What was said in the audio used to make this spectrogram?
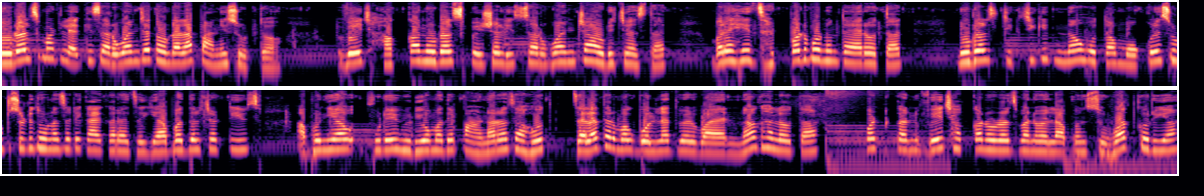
नूडल्स म्हटलं की सर्वांच्या तोंडाला पाणी सुटतं. व्हेज हक्का नूडल्स स्पेशली सर्वांच्या आवडीचे असतात. बरं हे झटपट बनून तयार होतात. नूडल्स चिकचिकीत न होता मोकळे सुटसुटीत होण्यासाठी काय करायचं? याबद्दलच्या टिप्स आपण या पुढे व्हिडिओमध्ये पाहणारच आहोत. चला तर मग बोलण्यात वेळ वाया न घालवता पटकन व्हेज हक्का नूडल्स बनवायला आपण सुरुवात करूया.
